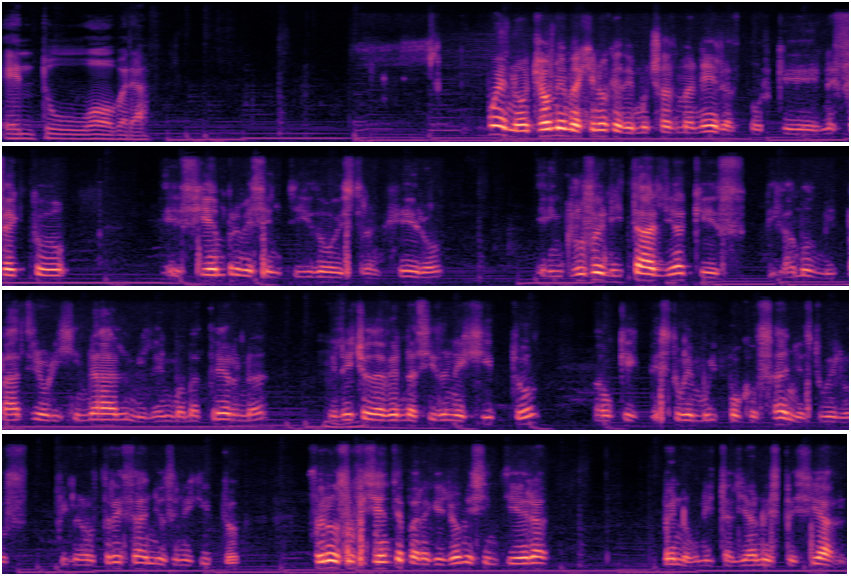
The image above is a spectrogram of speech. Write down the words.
en tu obra? Bueno, yo me imagino que de muchas maneras, porque en efecto eh, siempre me he sentido extranjero, e incluso en Italia, que es, digamos, mi patria original, mi lengua materna, el hecho de haber nacido en Egipto, aunque estuve muy pocos años, estuve los primeros tres años en Egipto, fueron suficientes para que yo me sintiera, bueno, un italiano especial.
